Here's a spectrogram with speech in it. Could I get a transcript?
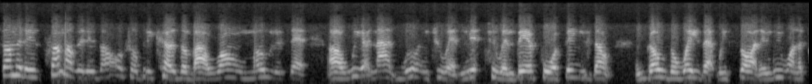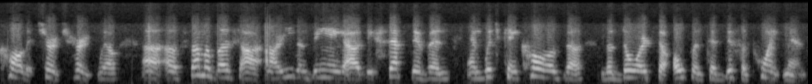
some of it is some of it is also because of our wrong motives that uh, we are not willing to admit to, and therefore things don't go the way that we thought, and we want to call it church hurt. Well, uh, uh, some of us are, are even being uh, deceptive, and, and which can cause the, the doors to open to disappointments.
